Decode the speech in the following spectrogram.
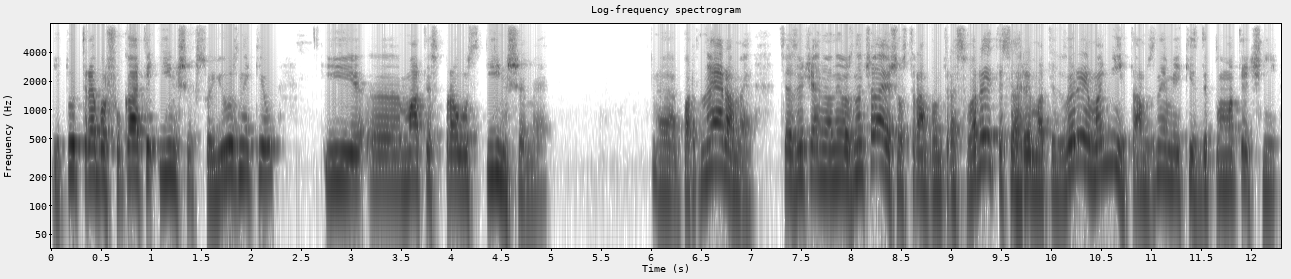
І тут треба шукати інших союзників і е, мати справу з іншими е, партнерами. Це, звичайно, не означає, що з Трампом треба сваритися, гримати дверима. Ні, там з ним якісь дипломатичні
